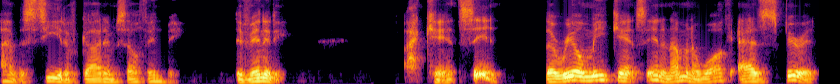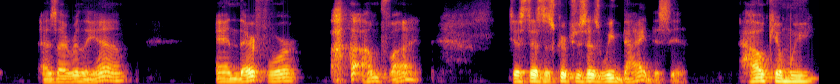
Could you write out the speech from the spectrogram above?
I have the seed of God Himself in me, divinity. I can't sin. The real me can't sin. And I'm going to walk as spirit, as I really am. And therefore, I'm fine. Just as the scripture says, we died to sin. How can we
